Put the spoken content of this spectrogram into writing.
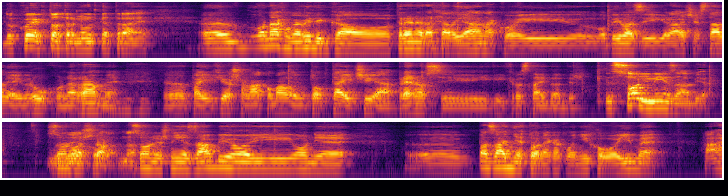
do kojeg to trenutka traje? E, onako ga vidim kao trenera Talijana koji obilazi igrače, stavlja im ruku na rame E, pa ih još onako malo im tog tai čija prenosi i, i kroz taj dodir. Son nije zabio. Son još, da, da. Son još nije zabio i on je, e, pa zadnje to nekako njihovo ime. A,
